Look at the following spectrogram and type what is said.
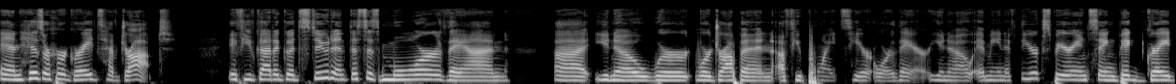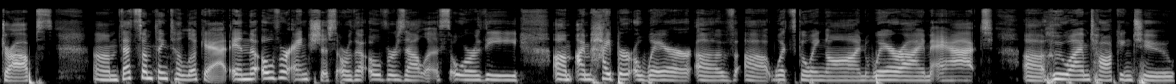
and his or her grades have dropped. If you've got a good student, this is more than uh, you know, we're we're dropping a few points here or there. You know, I mean, if you're experiencing big grade drops, um, that's something to look at. And the over anxious or the overzealous or the um, I'm hyper aware of uh, what's going on, where I'm at, uh, who I'm talking to,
